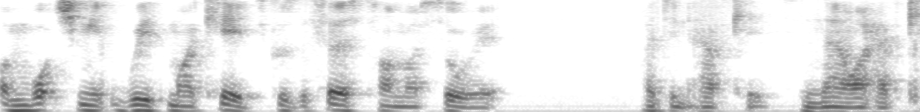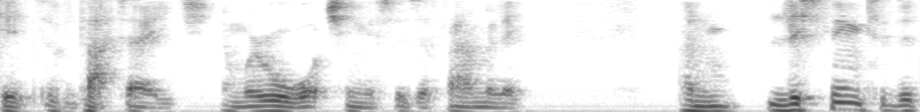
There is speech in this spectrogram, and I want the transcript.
I'm watching it with my kids because the first time I saw it, I didn't have kids, and now I have kids of that age, and we're all watching this as a family, and listening to the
